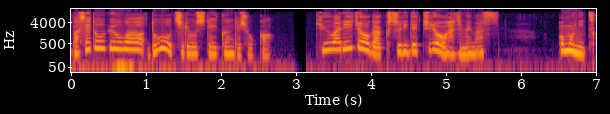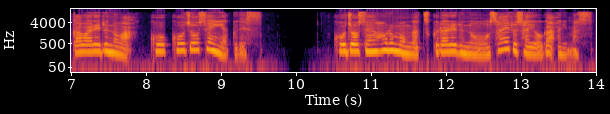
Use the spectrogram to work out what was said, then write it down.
バセドウ病はどう治療していくんでしょうか ?9 割以上が薬で治療を始めます。主に使われるのは抗甲状腺薬です。甲状腺ホルモンが作られるのを抑える作用があります。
